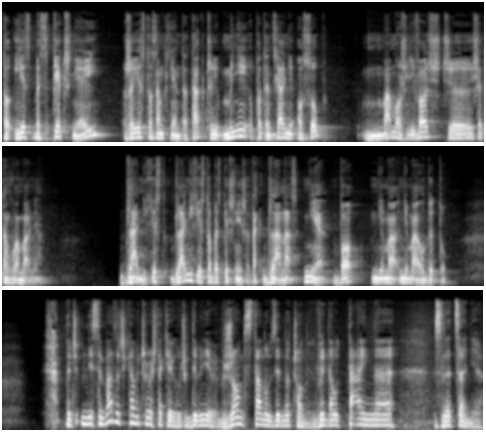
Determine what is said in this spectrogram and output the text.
to jest bezpieczniej, że jest to zamknięte, tak? Czyli mniej potencjalnie osób ma możliwość e, się tam włamania. Dla nich jest, dla nich jest to bezpieczniejsze, tak? Dla nas nie, bo nie ma, nie ma audytu. Znaczy, jestem bardzo ciekawy czegoś takiego, że gdyby, nie wiem, rząd Stanów Zjednoczonych wydał tajne zlecenie,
